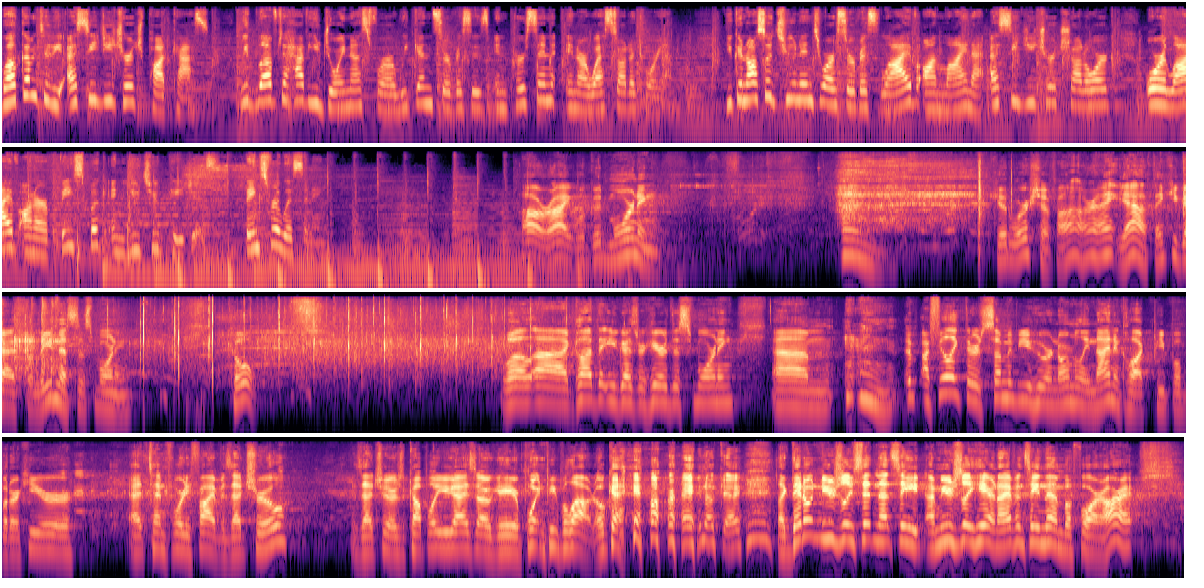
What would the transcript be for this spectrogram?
Welcome to the SCG Church podcast. We'd love to have you join us for our weekend services in person in our West Auditorium. You can also tune into our service live online at scgchurch.org or live on our Facebook and YouTube pages. Thanks for listening. All right, well, good morning. good worship, huh? All right, yeah, thank you guys for leading us this morning. Cool. Well, uh, glad that you guys are here this morning. Um, I feel like there's some of you who are normally nine o'clock people, but are here at 10:45. Is that true? Is that true? There's a couple of you guys. Okay, you're pointing people out. Okay, all right, okay. Like they don't usually sit in that seat. I'm usually here, and I haven't seen them before. All right.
